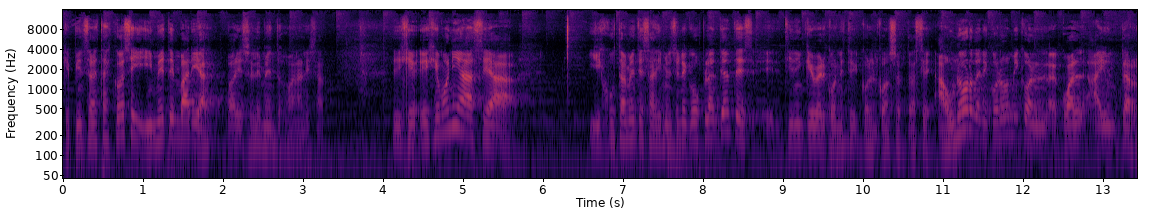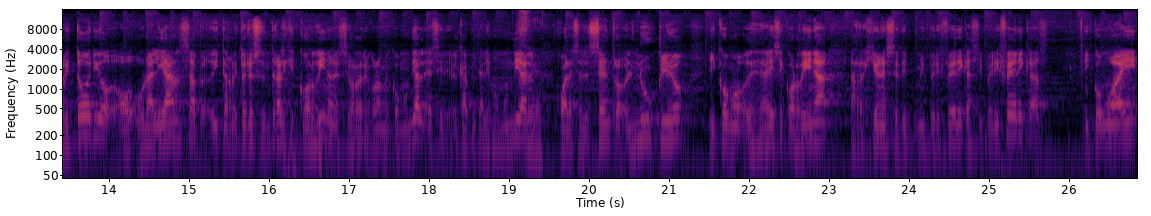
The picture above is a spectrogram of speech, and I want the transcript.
Que piensan estas cosas y, y meten varias, varios elementos para analizar. Hege- hegemonía hace a, y justamente esas dimensiones que vos planteaste eh, tienen que ver con este con el concepto hace a un orden económico en el cual hay un territorio o una alianza y territorios centrales que coordinan ese orden económico mundial es decir el capitalismo mundial Sí. cuál es el centro el núcleo y cómo desde ahí se coordina las regiones semiperiféricas y periféricas y cómo ahí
